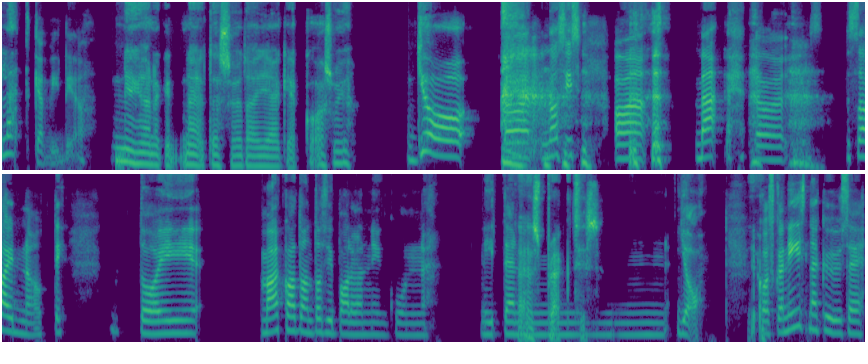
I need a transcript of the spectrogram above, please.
Lätkävideo? Niin, ainakin näin, tässä on jotain jääkiekkoasuja. Joo, uh, no siis, uh, mä, uh, side note, toi, mä katson tosi paljon niin kun, niiden... Dance practice. Joo, joo, koska niissä näkyy se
